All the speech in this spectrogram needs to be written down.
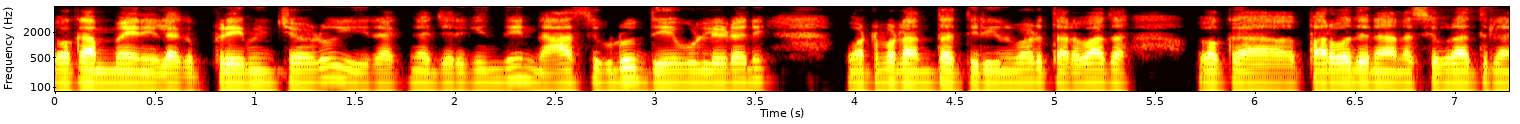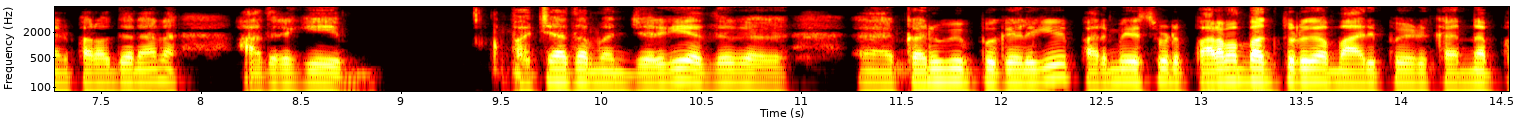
ఒక అమ్మాయిని ఇలాగ ప్రేమించాడు. ఈ రకంగా జరిగింది. నాసికుడు దేవుడు లేడని మొట్టమొదట అంతా తిరిగినవాడు. తర్వాత ఒక పర్వదినాన శివరాత్రి లాంటి పర్వదినాన అతనికి పశ్చాత్తాపం జరిగి అదో కనువిప్పు కలిగి పరమేశ్వరుడు పరమభక్తుడిగా మారిపోయాడు కన్నప్ప.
